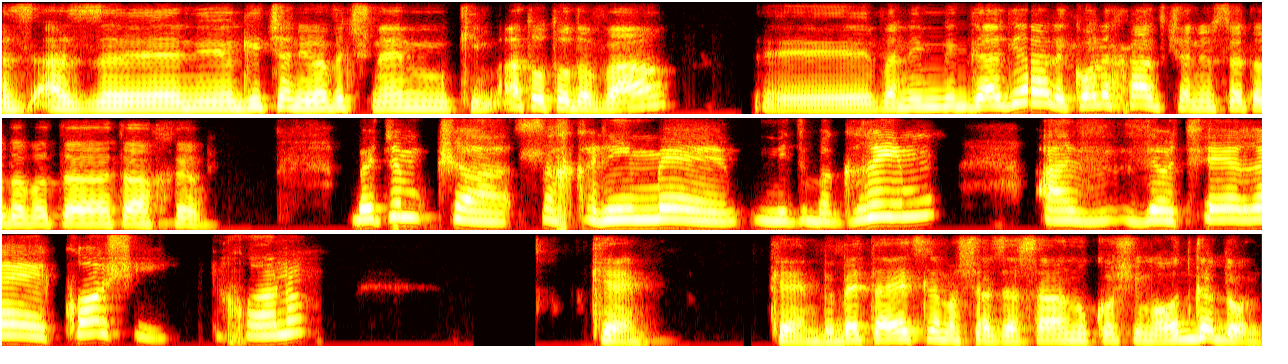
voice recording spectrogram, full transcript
אז, אז אה, אני אגיד שאני אוהב את שניהם כמעט אותו דבר, אה, ואני מתגעגע לכל אחד כשאני עושה את הדבר, את האחר. בעצם כשהשחקנים מתבגרים, אז זה יוצר קושי, נכון? כן, כן. בבית העץ למשל זה עשה לנו קושי מאוד גדול.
